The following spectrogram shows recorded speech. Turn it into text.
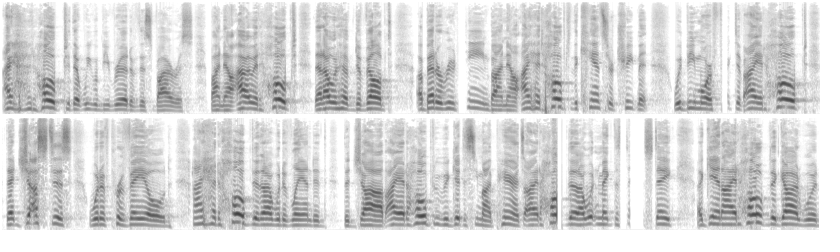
I had hoped that we would be rid of this virus by now. I had hoped that I would have developed a better routine by now. I had hoped the cancer treatment would be more effective. I had hoped that justice would have prevailed. I had hoped that I would have landed the job. I had hoped we would get to see my parents. I had hoped that I wouldn't make the same mistake again. I had hoped that God would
